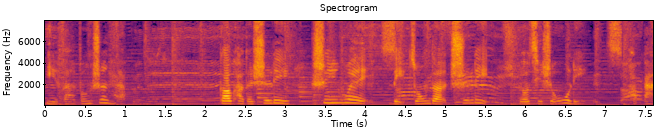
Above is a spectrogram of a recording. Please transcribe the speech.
一帆风顺的。高考的失利是因为理综的吃力，尤其是物理，好吧，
